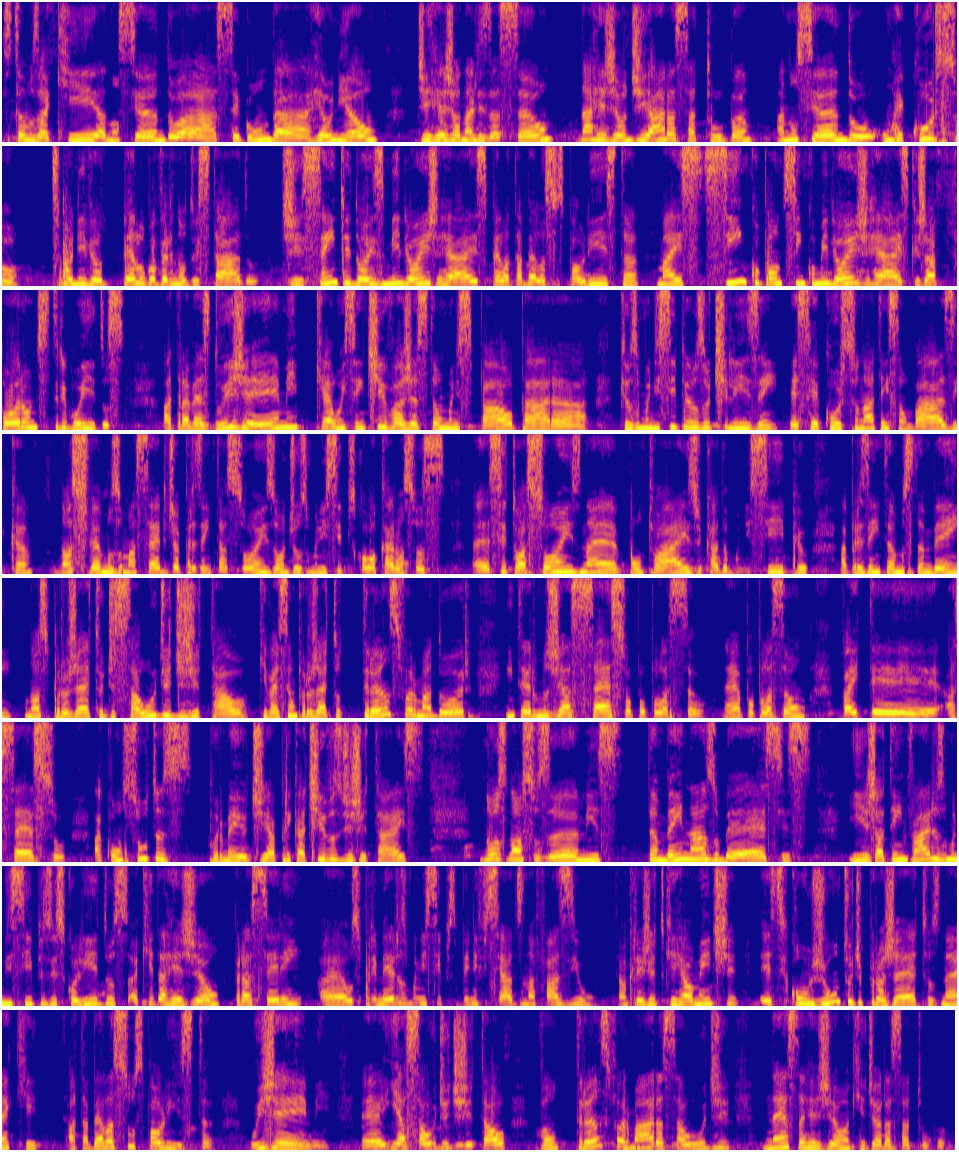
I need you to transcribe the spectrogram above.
Estamos aqui anunciando a segunda reunião de regionalização na região de Araçatuba, anunciando um recurso disponível pelo governo do estado de 102 milhões de reais pela tabela SUS paulista, mais 5,5 milhões de reais que já foram distribuídos através do IGM, que é um incentivo à gestão municipal para que os municípios utilizem esse recurso na atenção básica. Nós tivemos uma série de apresentações onde os municípios colocaram suas é, situações né, pontuais de cada município. Apresentamos também o nosso projeto de saúde digital, que vai ser um projeto transformador em termos de acesso à população. Né? A população vai ter acesso a consultas por meio de aplicativos digitais nos nossos AMES, também nas UBSs, e já tem vários municípios escolhidos aqui da região para serem é, os primeiros municípios beneficiados na fase 1. Então, acredito que realmente esse conjunto de projetos, né, que a tabela SUS paulista, o IGM é, e a saúde digital vão transformar a saúde nessa região aqui de Araçatuba.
